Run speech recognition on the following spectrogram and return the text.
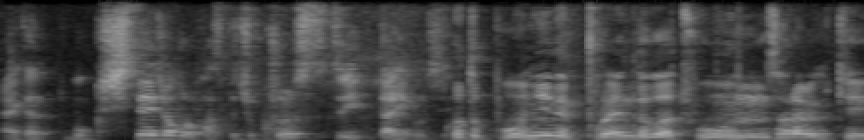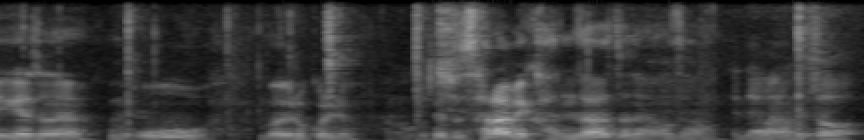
아, 그러니까 뭐 시대적으로 봤을 때 좀 그럴 수도 있다 이거지. 그것도 본인의 브랜드가 좋은 사람이 그렇게 얘기하잖아요. 그럼 오, 뭐 이럴걸요. 아, 뭐. 그래도 사람이 간사하잖아요, 항상. 내 말은 그래서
